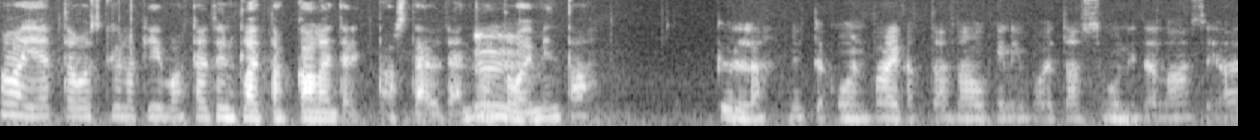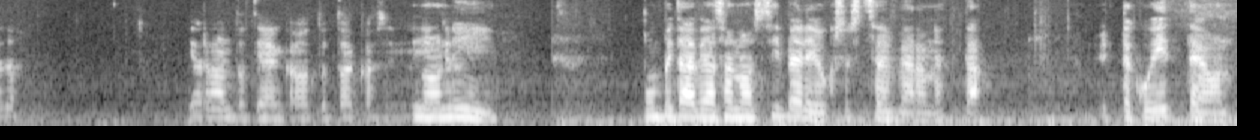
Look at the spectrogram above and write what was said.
ai että olisi kyllä kiva. Täytyy nyt laittaa kalenterit taas täytäntöön Mm. toimintaa. Kyllä, nyt kun on paikat taas auki, niin voi taas suunnitella asioita. Ja rantatien kautta takaisin. No niinkö? niin. Mun pitää vielä sanoa Sibeliuksesta sen verran, että nyt kun itse on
